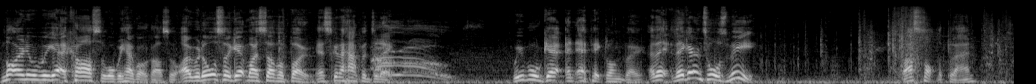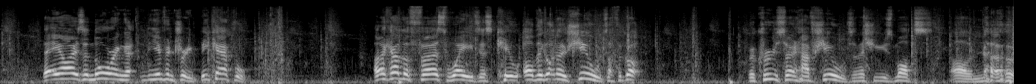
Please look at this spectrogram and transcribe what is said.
Not only will we get a castle, well, we have got a castle. I would also get myself a boat. It's going to happen today. We will get an epic longbow. Are they, they're going towards me. That's not the plan. The AI is ignoring the infantry. Be careful. I like how the first wave just killed... Oh, they got no shields. I forgot. Recruits don't have shields unless you use mods. Oh, no.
